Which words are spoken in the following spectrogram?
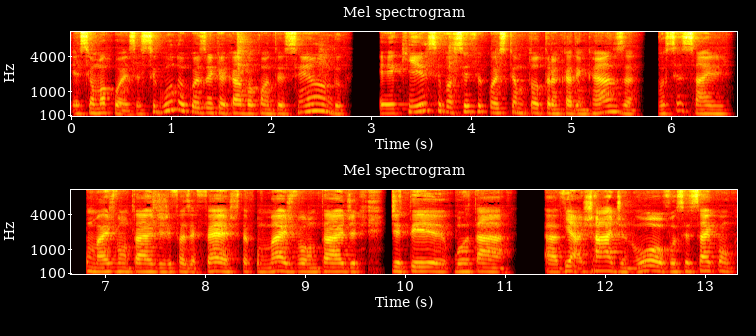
Essa é uma coisa. A segunda coisa que acaba acontecendo é que se você ficou esse tempo todo trancado em casa, você sai com mais vontade de fazer festa, com mais vontade de ter, botar, a viajar de novo, você sai com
